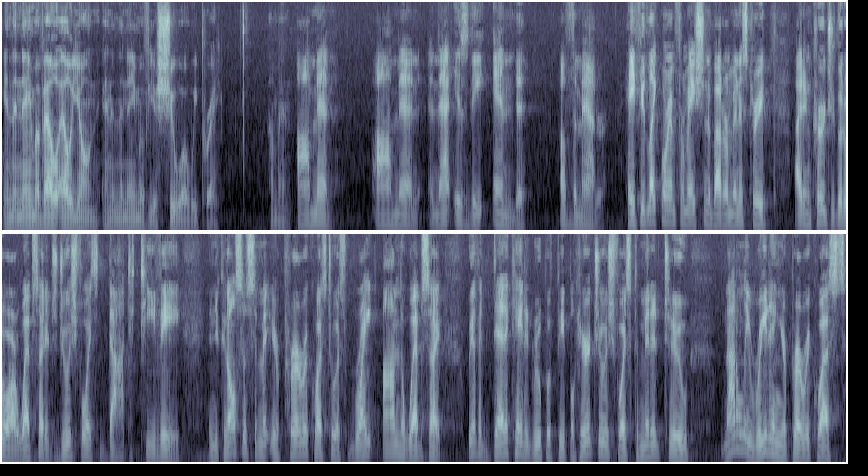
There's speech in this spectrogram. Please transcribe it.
In the name of El Elyon and in the name of Yeshua, we pray. Amen. Amen. Amen. And that is the end of the matter. Hey, if you'd like more information about our ministry, I'd encourage you to go to our website. It's jewishvoice.tv. And you can also submit your prayer request to us right on the website. We have a dedicated group of people here at Jewish Voice committed to not only reading your prayer requests,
